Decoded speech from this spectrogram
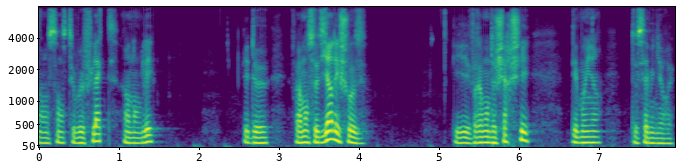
dans le sens de reflect en anglais, et de vraiment se dire les choses, et vraiment de chercher des moyens de s'améliorer.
